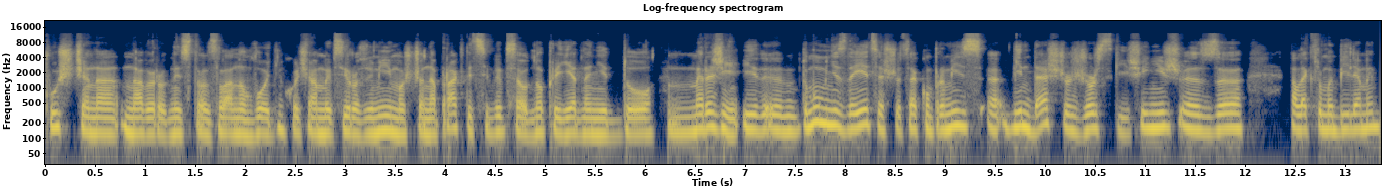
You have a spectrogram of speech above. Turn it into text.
пущена на виробництво зеленого водню. Хоча ми всі розуміємо, що на практиці ви все одно приєднані до мережі. І е, тому мені здається, що це компроміс е, він дещо жорсткіший, ніж з електромобілями,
